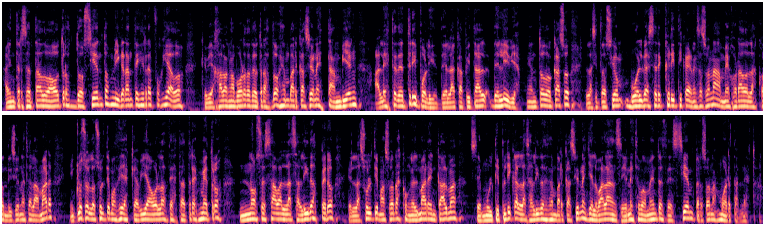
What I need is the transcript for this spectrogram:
ha interceptado a otros 200 migrantes y refugiados que viajaban a bordo de otras dos embarcaciones también al este de Trípoli, de la capital de Libia. En todo caso, la situación vuelve a ser crítica en esa zona, ha mejorado las condiciones de la mar, incluso en los últimos días que había olas de hasta 3 metros, no cesaban las salidas, pero en las últimas horas con el mar en calma se multiplican las salidas de embarcaciones y el balance en este momento es de 100 personas muertas, Néstor.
